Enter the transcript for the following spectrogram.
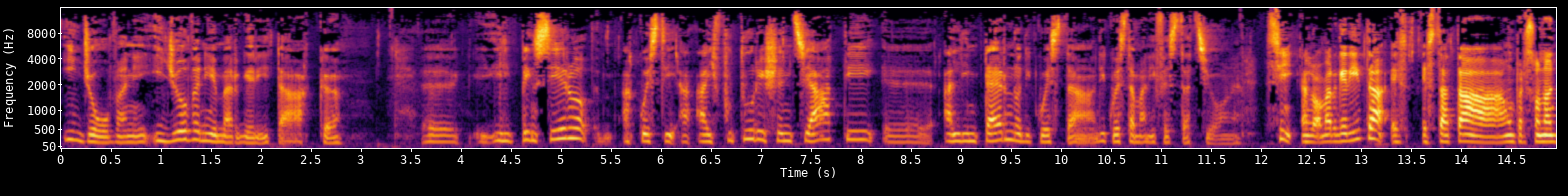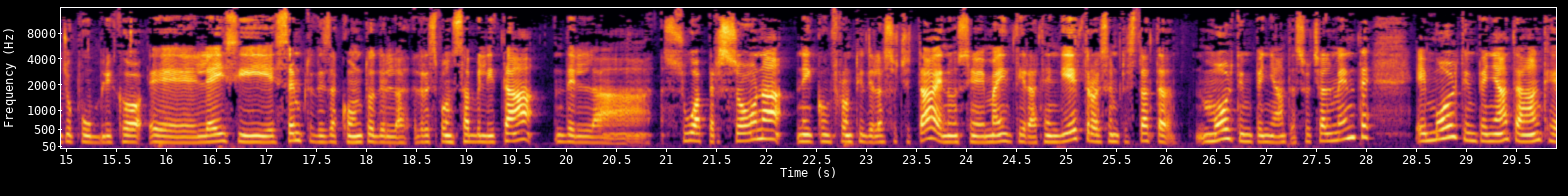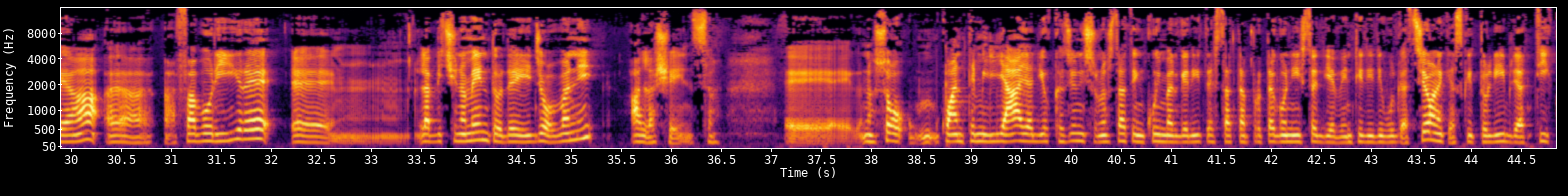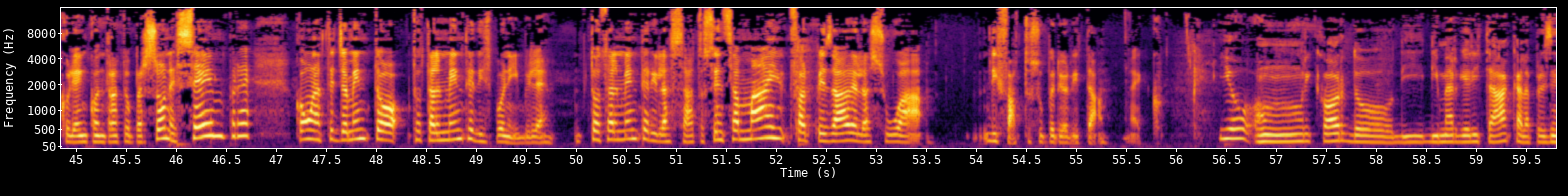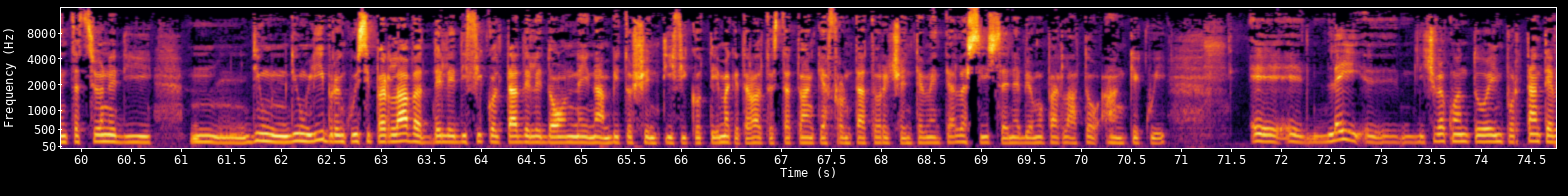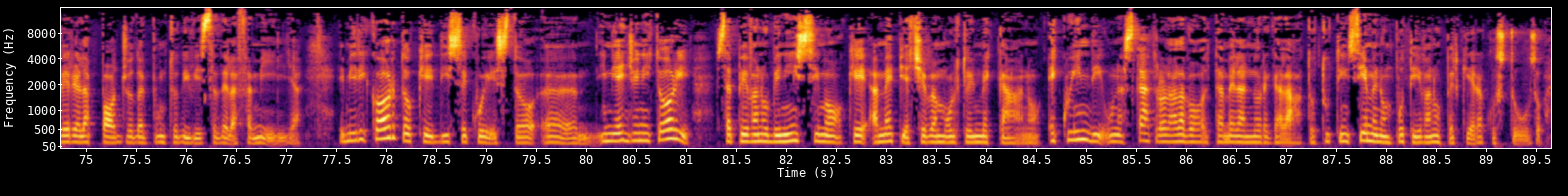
I giovani, i giovani e Margherita Hack. Eh, il pensiero a questi, a, ai futuri scienziati eh, all'interno di questa, di questa, manifestazione. Sì, allora Margherita è, è, stata un personaggio pubblico e lei si è sempre resa conto della responsabilità della sua persona nei confronti della società e non si è mai tirata indietro, è sempre stata molto impegnata socialmente e molto impegnata anche a, a, a favorire eh, l'avvicinamento dei giovani alla scienza. Eh, non so quante migliaia di occasioni sono state in cui Margherita è stata protagonista di eventi di divulgazione, che ha scritto libri, articoli, ha incontrato persone, sempre con un atteggiamento totalmente disponibile, totalmente rilassato, senza mai far pesare la sua di fatto superiorità. Ecco. Io ho un ricordo di, di Margherita Hack alla presentazione di, mh, di, un, di, un, libro in cui si parlava delle difficoltà delle donne in ambito scientifico, tema che tra l'altro è stato anche affrontato recentemente alla SIS e ne abbiamo parlato anche qui. E, e lei eh, diceva quanto è importante avere l'appoggio dal punto di vista della famiglia. E mi ricordo che disse questo, eh, i miei genitori sapevano benissimo che a me piaceva molto il meccano e quindi una scatola alla volta me l'hanno regalato, tutti insieme non potevano perché era costoso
